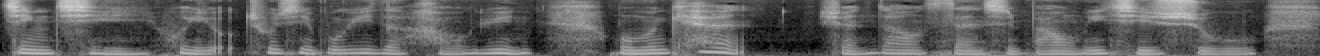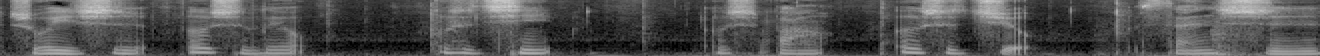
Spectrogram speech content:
近期会有出其不意的好运。我们看选到三十八，我们一起数，所以是二十六、二十七、二十八、二十九、三十、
